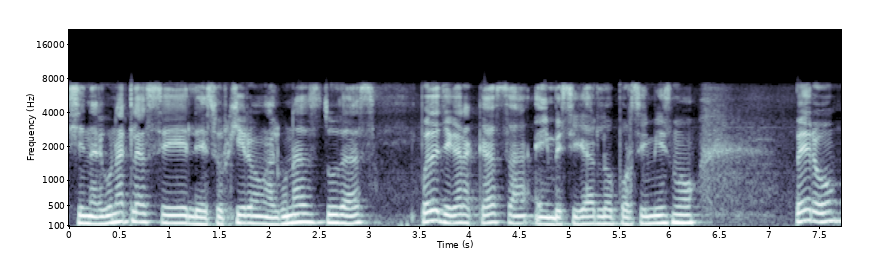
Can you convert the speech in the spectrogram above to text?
si en alguna clase le surgieron algunas dudas, puede llegar a casa e investigarlo por sí mismo, pero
